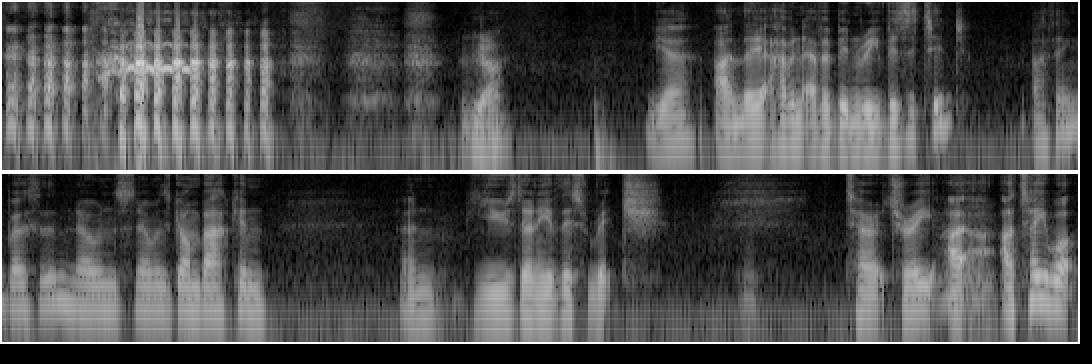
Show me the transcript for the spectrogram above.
Yeah. Yeah, and they haven't ever been revisited. I think both of them. No one's no one's gone back and and used any of this rich territory. I, I'll tell you what,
